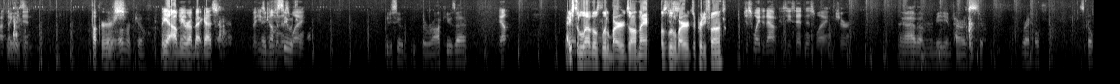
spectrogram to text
I think he did. Fuckers. Overkill. But yeah, I'll be Yeah. right back, guys. But he's Hey, coming see this what way. Did you see what the rock he was at? Yep. I used to love those little birds on there. Those little birds are pretty fun. Just wait it out because he's heading this way, I'm sure. Yeah, I have a medium powered rifle. Scope.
